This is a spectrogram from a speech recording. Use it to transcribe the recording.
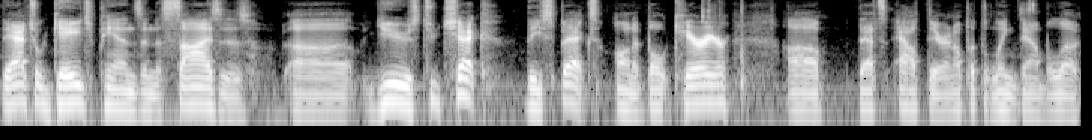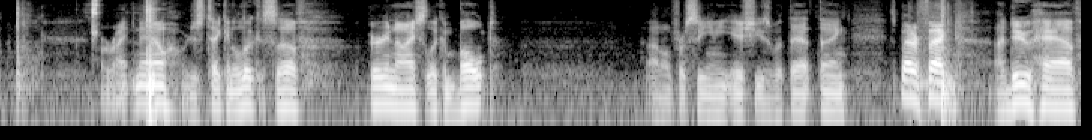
the actual gauge pins and the sizes uh, used to check the specs on a bolt carrier, uh, that's out there, and I'll put the link down below. Right now, we're just taking a look at stuff. Very nice looking bolt. I don't foresee any issues with that thing. As a matter of fact, I do have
